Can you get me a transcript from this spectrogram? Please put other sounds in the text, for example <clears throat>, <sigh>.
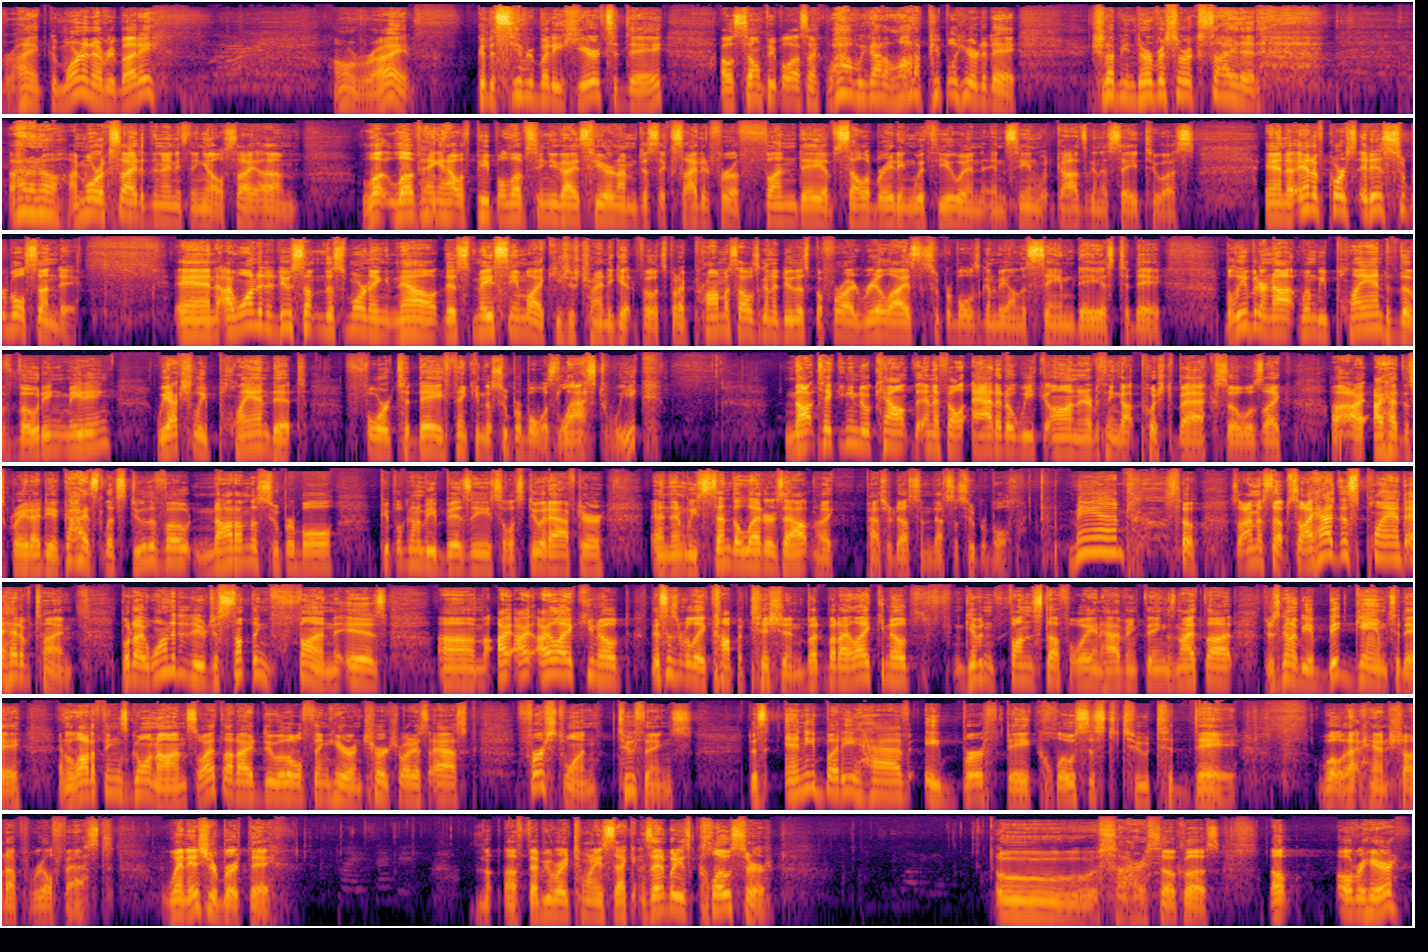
Right. Good morning, everybody. Good morning. All right. Good to see everybody here today. I was telling people, I was like, wow, we got a lot of people here today. Should I be nervous or excited? I don't know. I'm more excited than anything else. I um, lo- love hanging out with people, love seeing you guys here, and I'm just excited for a fun day of celebrating with you and, and seeing what God's going to say to us. And, uh, and of course, it is Super Bowl Sunday. And I wanted to do something this morning. Now, this may seem like he's just trying to get votes, but I promise I was going to do this before I realized the Super Bowl was going to be on the same day as today. Believe it or not, when we planned the voting meeting, we actually planned it for today thinking the Super Bowl was last week. Not taking into account the NFL added a week on and everything got pushed back. So it was like, I, I had this great idea. Guys, let's do the vote, not on the Super Bowl. People are going to be busy, so let's do it after. And then we send the letters out, and like, Pastor Dustin, that's the Super Bowl. Man, <laughs> so so I messed up. So I had this planned ahead of time. What I wanted to do, just something fun, is um, I, I, I, like you know this isn't really a competition, but but I like you know giving fun stuff away and having things. And I thought there's going to be a big game today and a lot of things going on. So I thought I'd do a little thing here in church where I just asked first one, two things. Does anybody have a birthday closest to today? Whoa, that hand shot up real fast. When is your birthday? uh, February 22nd. Is anybody's closer? Ooh, sorry, so close. Oh, over here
